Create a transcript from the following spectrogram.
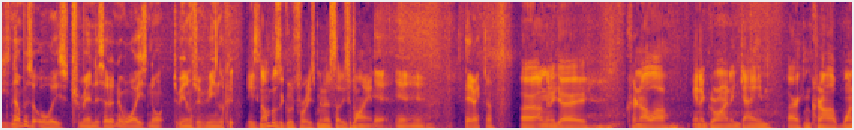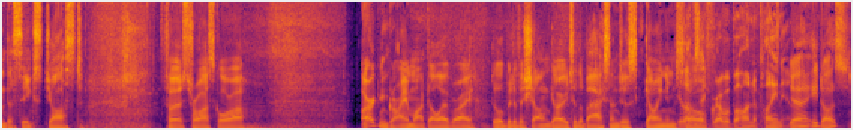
his numbers are always tremendous. I don't know why he's not. To be honest with you, and look at His numbers are good for his minutes that he's playing. yeah, yeah, yeah. Anyway, no. All right, I'm going to go Cronulla in a grinding game. I reckon Cronulla 1 to 6 just. First try scorer. I reckon Graham might go over, eh? Do a bit of a show and go to the backs and just go in he loves himself. that grubber behind the play now. Yeah, he does.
